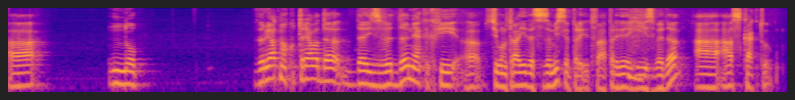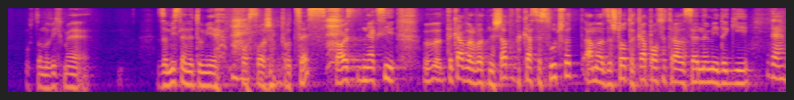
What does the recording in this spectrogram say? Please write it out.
а, но вероятно, ако трябва да, да изведа някакви, а, сигурно трябва и да се замисля преди това, преди да ги изведа, а аз, както установихме, замисленето ми е по-сложен процес. Тоест, някакси така върват нещата, така се случват, ама защо така, после трябва да седнем и да ги, да.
